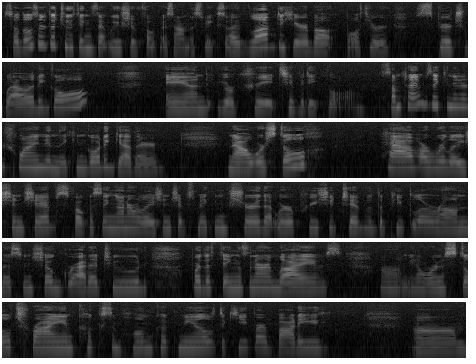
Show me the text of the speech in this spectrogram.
So, those are the two things that we should focus on this week. So, I'd love to hear about both your spirituality goal and your creativity goal. Sometimes they can intertwine and they can go together. Now, we're still have our relationships, focusing on our relationships, making sure that we're appreciative of the people around us and show gratitude for the things in our lives. Um, you know, we're going to still try and cook some home cooked meals to keep our body um,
